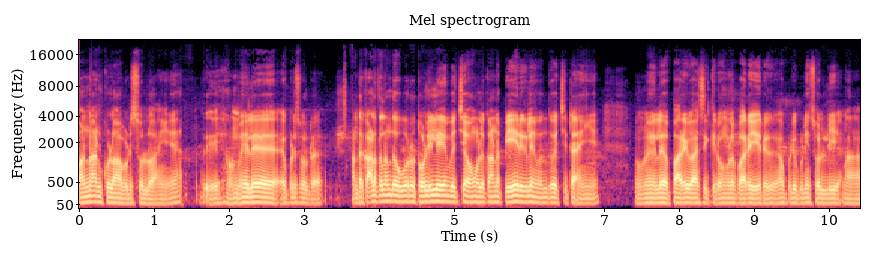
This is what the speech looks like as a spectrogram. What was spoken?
வண்ணான் குளம் அப்படி சொல்லுவாங்க. அது உண்மையிலே எப்படி சொல்கிற அந்த காலத்தில் இருந்து ஒவ்வொரு தொழிலையும் வச்சு அவங்களுக்கான பேர்களையும் வந்து வச்சுட்டாங்க. உண்மையில் பறை வாசிக்கிறவங்கள பறையர் அப்படி இப்படின்னு சொல்லி ஆனால்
